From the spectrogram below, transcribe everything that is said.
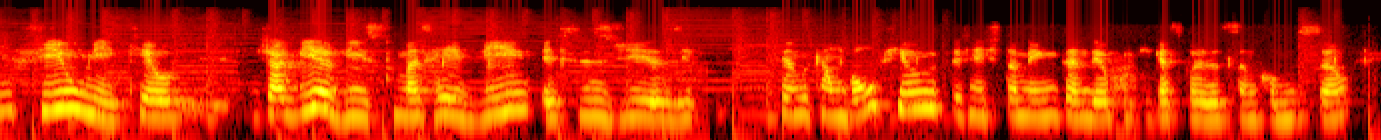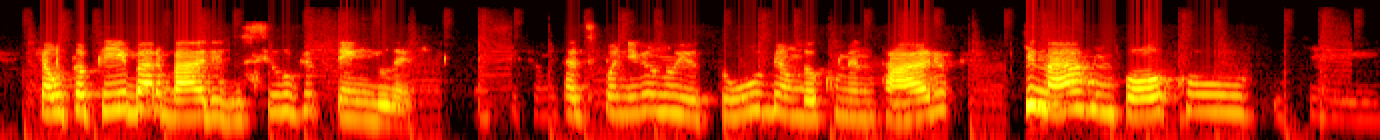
um filme que eu já havia visto, mas revi esses dias e sendo que é um bom filme para a gente também entender por que, as coisas são como são, que é Utopia e Barbárie, do Silvio Tengler. Esse filme está disponível no YouTube, é um documentário que narra um pouco o que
